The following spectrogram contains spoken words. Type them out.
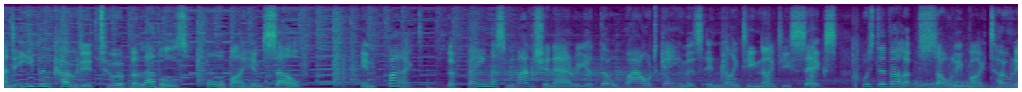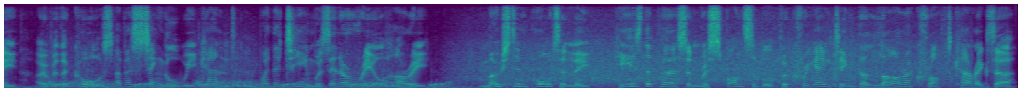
and even coded two of the levels all by himself. In fact, the famous mansion area that wowed gamers in 1996 was developed solely by Toby over the course of a single weekend when the team was in a real hurry. Most importantly, he is the person responsible for creating the Lara Croft character.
